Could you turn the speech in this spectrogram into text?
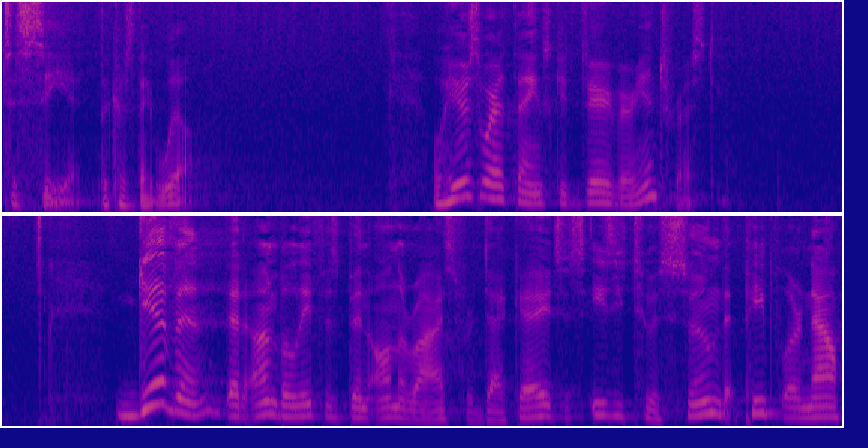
to see it? Because they will. Well, here's where things get very, very interesting. Given that unbelief has been on the rise for decades, it's easy to assume that people are now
